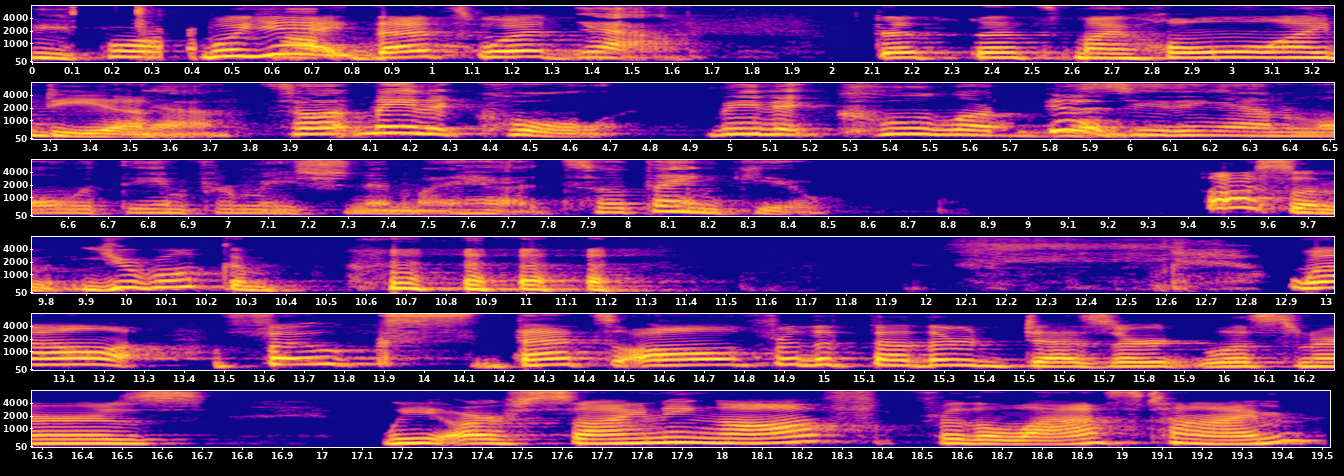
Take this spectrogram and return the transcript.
before. Well, yeah, that's what. Yeah. That's that's my whole idea. Yeah. So it made it cool. Made it cooler Good. to see the animal with the information in my head. So thank you. Awesome. You're welcome. well, folks, that's all for the Feathered Desert listeners. We are signing off for the last time.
